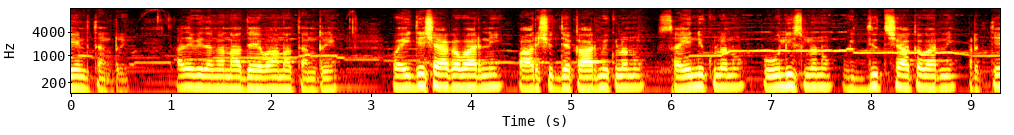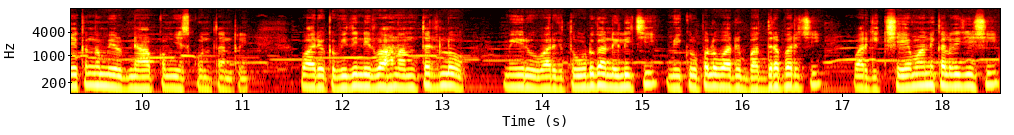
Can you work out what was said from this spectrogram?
చేయండి తండ్రి. అదేవిధంగా నా దేవా నా తండ్రి వైద్య శాఖ వారిని పారిశుద్ధ్య కార్మికులను సైనికులను పోలీసులను విద్యుత్ శాఖ వారిని ప్రత్యేకంగా మీరు జ్ఞాపకం చేసుకుని తండ్రి వారి యొక్క విధి నిర్వహణ అంతటిలో మీరు వారికి తోడుగా నిలిచి మీ కృపలో వారిని భద్రపరిచి వారికి క్షేమాన్ని కలుగజేసి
